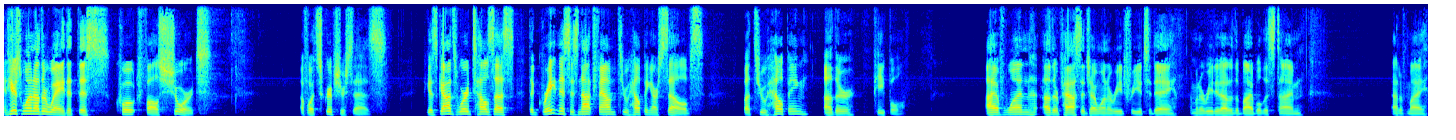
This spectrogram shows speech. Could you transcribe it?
And here's one other way that this quote falls short of what Scripture says. Because God's word tells us that greatness is not found through helping ourselves, but through helping other people. I have one other passage I want to read for you today. I'm going to read it out of the Bible this time, out of my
